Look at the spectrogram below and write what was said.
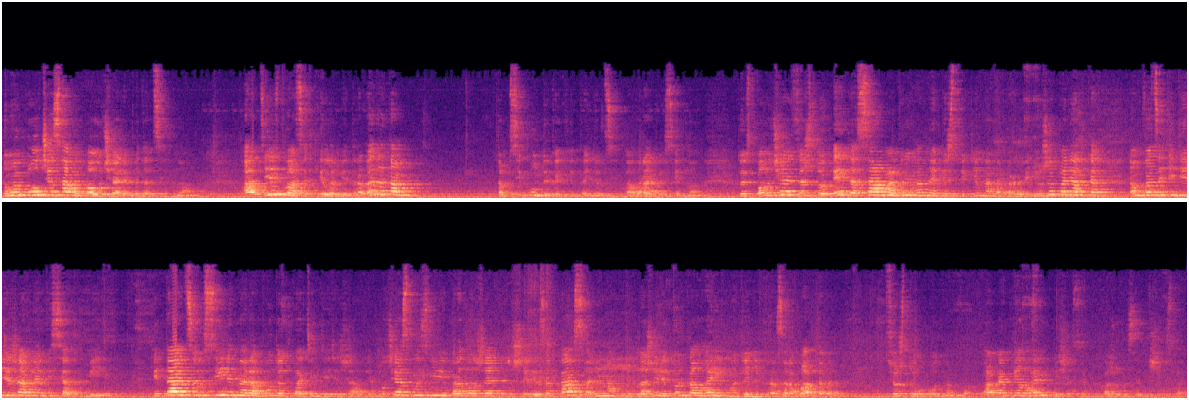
то мы полчаса бы получали бы этот сигнал. А здесь 20 километров, это там, там секунды какие-то идет сигнал, радиосигнал. То есть получается, что это самое выгодное перспективное направление. Уже порядка там 20 дирижаблей висят в мире. Китайцы усиленно работают по этим дирижаблям. Вот сейчас мы с ними продолжаем, решили заказ, они нам предложили только алгоритмы для них разрабатывать. Все что угодно. А какие алгоритмы, сейчас я покажу на следующий слайд.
